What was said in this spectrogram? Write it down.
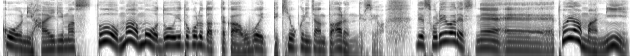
校に入りますと、まあもうどういうところだったか覚えて記憶にちゃんとあるんですよ。で、それはですね、えー富山に、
